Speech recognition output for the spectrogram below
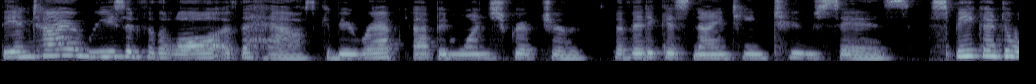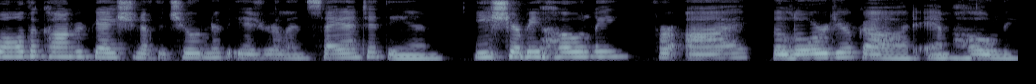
The entire reason for the law of the house can be wrapped up in one scripture. Leviticus 19:2 says, "Speak unto all the congregation of the children of Israel, and say unto them, Ye shall be holy, for I, the Lord your God, am holy."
